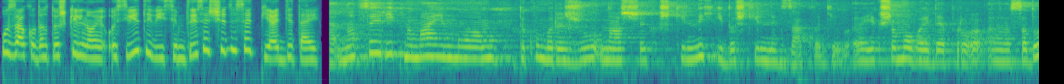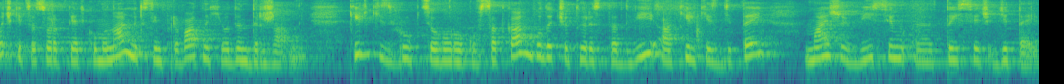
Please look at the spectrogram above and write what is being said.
У закладах дошкільної освіти 8065 дітей. На цей рік ми маємо таку мережу наших шкільних і дошкільних закладів. Е, Якщо мова йде про е, садочки, це 45 комунальних, 7 приватних і один державний. Кількість груп цього року в садках буде 402, а кількість дітей майже 8 тисяч дітей.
